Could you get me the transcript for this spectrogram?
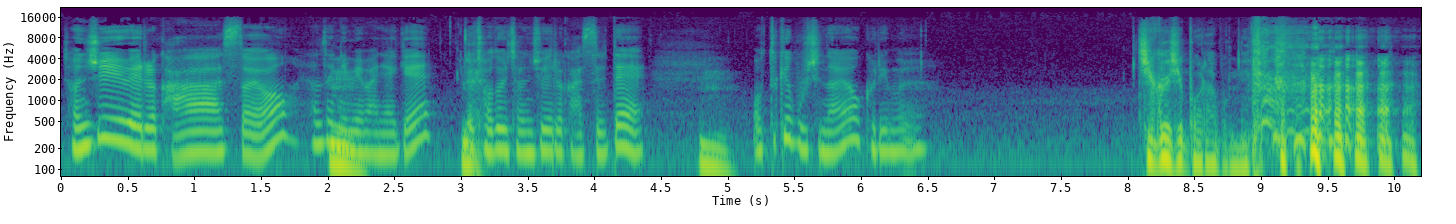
전시회를 갔어요. 선생님이 음. 만약에 네. 저도 전시회를 갔을 때 음. 어떻게 보시나요 그림을? 지그시 보라봅니다.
